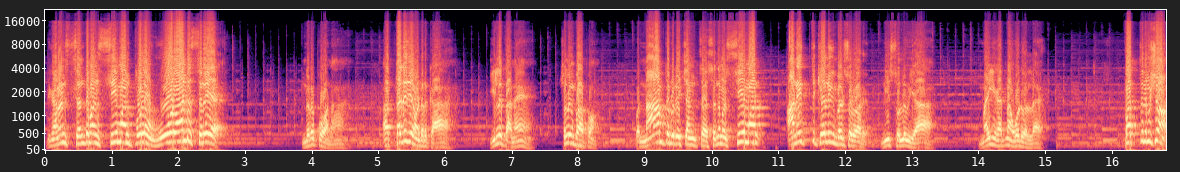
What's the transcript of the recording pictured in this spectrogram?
நீங்க அண்ணன் செந்தமன் சீமான் போல ஓராண்டு சிறைய நிரப்புவானா? தகுதி அவன் இருக்கா? இல்லை தானே சொல்லுங்க பார்ப்போம். இப்போ நாம் தமிழ் கட்சி அந்த செந்தமன் சீமான் அனைத்து கேள்விக்கும் பதில் சொல்லுவாரு. நீ சொல்லுவியா? மைக்க கட்டினா ஓடுவல்ல. பத்து நிமிஷம்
